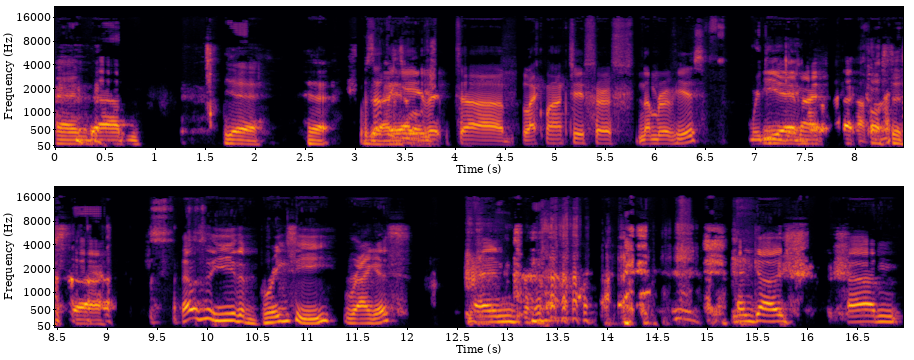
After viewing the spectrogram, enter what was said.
And um, Yeah, yeah. Was that the yeah. year that uh, Black marked you for a number of years? We Yeah, didn't mate, that cost us. Uh, that was the year that Briggsy rang us and and goes. Um,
